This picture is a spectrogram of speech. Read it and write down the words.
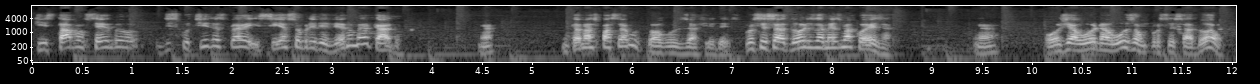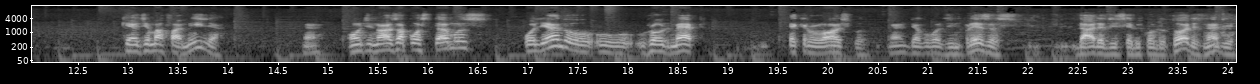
que estavam sendo discutidas para se ia sobreviver no mercado. Né? Então nós passamos por alguns desafios desses. Processadores, a mesma coisa. Né? Hoje a urna usa um processador que é de uma família, né, onde nós apostamos, olhando o, roadmap tecnológico né, de algumas empresas da área de semicondutores, né, de,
